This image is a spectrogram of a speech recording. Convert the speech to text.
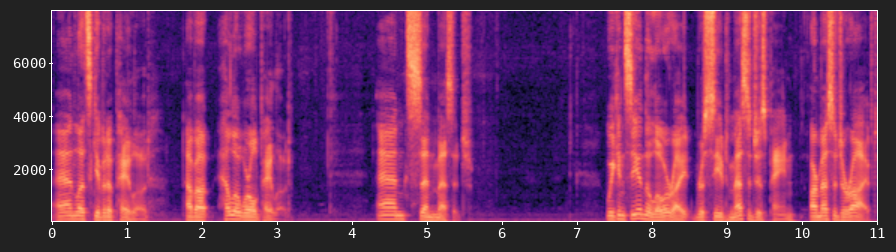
And let's give it a payload. How about hello world payload? And send message. We can see in the lower right, Received Messages pane, our message arrived.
